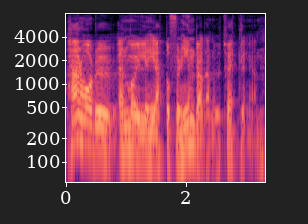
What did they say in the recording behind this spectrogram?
Här har du en möjlighet att förhindra den utvecklingen.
